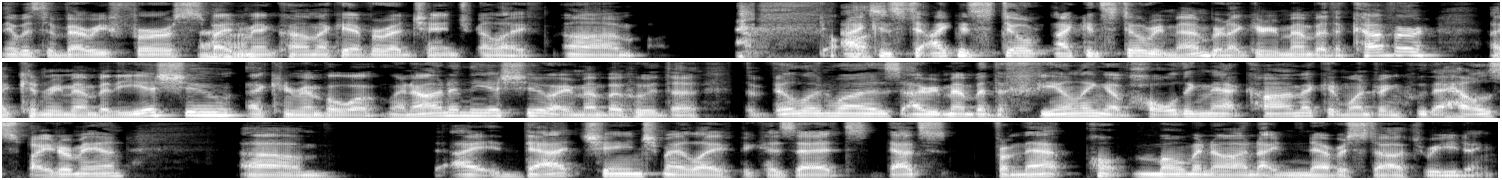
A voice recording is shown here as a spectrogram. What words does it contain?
It was the very 1st uh-huh. Spider-Man comic I ever read, changed my life. Um, awesome. I can still, I can still, I can still remember it. I can remember the cover. I can remember the issue. I can remember what went on in the issue. I remember who the the villain was. I remember the feeling of holding that comic and wondering who the hell is Spider-Man. Um, I that changed my life because that's that's from that po- moment on, I never stopped reading.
